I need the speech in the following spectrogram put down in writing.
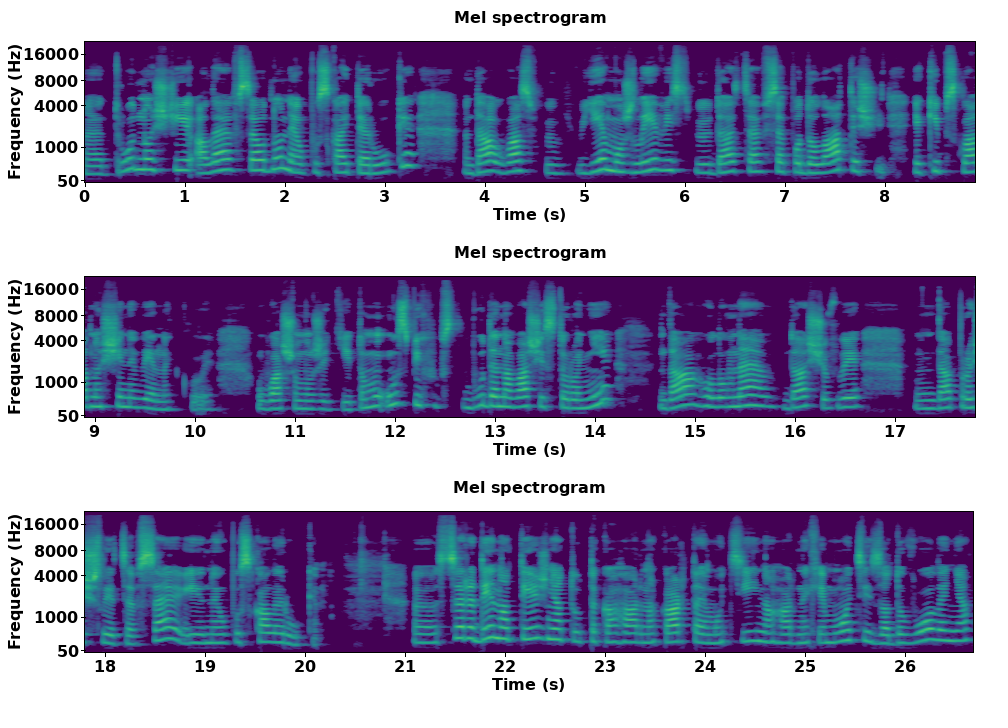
е, труднощі, але все одно не опускайте руки. Да? У вас є можливість да, це все подолати, які б складнощі не виникли у вашому житті. Тому успіх буде на вашій стороні. Да, Головне, да, щоб ви да, пройшли це все і не опускали руки. Е, середина тижня тут така гарна карта емоційна, гарних емоцій, задоволення.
